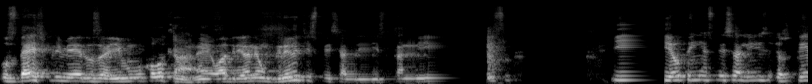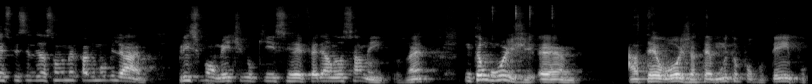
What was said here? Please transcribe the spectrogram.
os dez primeiros aí, vamos colocar, né? O Adriano é um grande especialista nisso e eu tenho, especializ... eu tenho especialização no mercado imobiliário, principalmente no que se refere a lançamentos, né? Então, hoje, é, até hoje, até muito pouco tempo,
